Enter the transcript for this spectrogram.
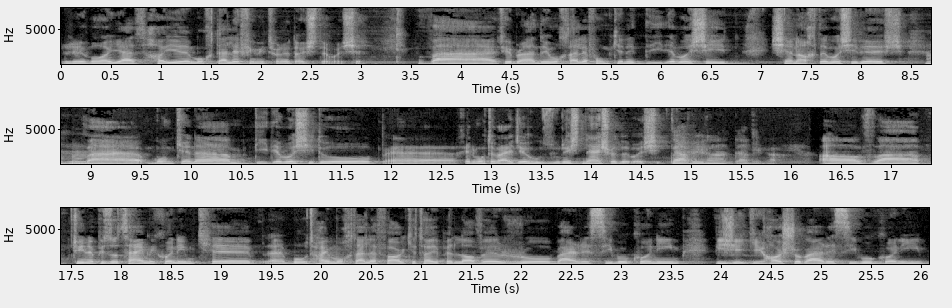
روایت های مختلفی می‌تونه داشته باشه. و توی برندهای مختلف ممکنه دیده باشید شناخته باشیدش و ممکنه هم دیده باشید و خیلی متوجه حضورش نشده باشید. دقیقا دقیقا. و تو این اپیزود سعی می‌کنیم که بعدهای مختلف archetype lover رو بررسی بکنیم ویژگی هاش رو بررسی بکنیم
